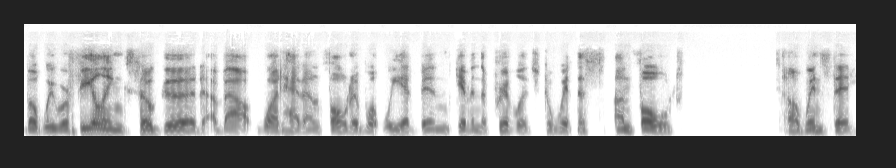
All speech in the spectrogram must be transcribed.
but we were feeling so good about what had unfolded, what we had been given the privilege to witness unfold uh, Wednesday.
